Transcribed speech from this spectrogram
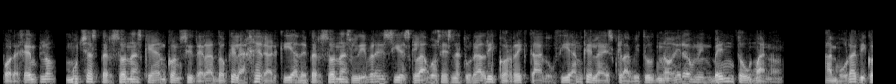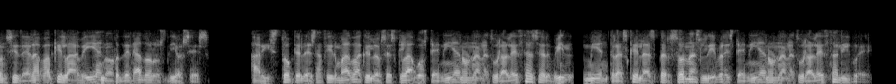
Por ejemplo, muchas personas que han considerado que la jerarquía de personas libres y esclavos es natural y correcta aducían que la esclavitud no era un invento humano. Hammurabi consideraba que la habían ordenado los dioses. Aristóteles afirmaba que los esclavos tenían una naturaleza servil, mientras que las personas libres tenían una naturaleza libre.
